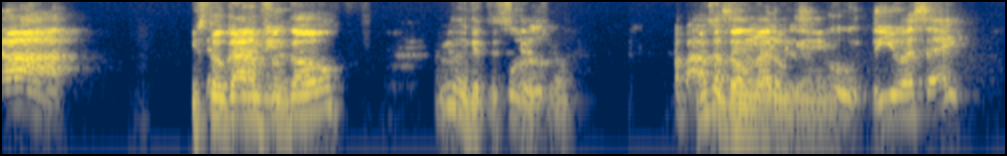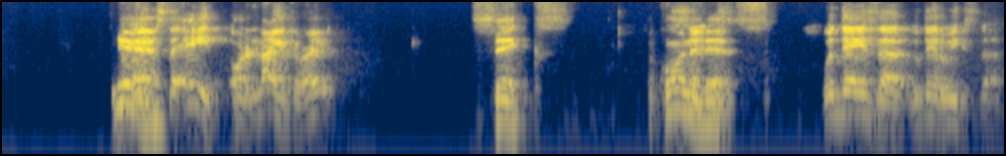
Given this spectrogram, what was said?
ah. You still got him for goal? Let me look at the schedule. That's a gold medal game. The USA? Yeah, it's the eighth or the ninth, right? six. According to this. What day is that? What day of the week is that?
